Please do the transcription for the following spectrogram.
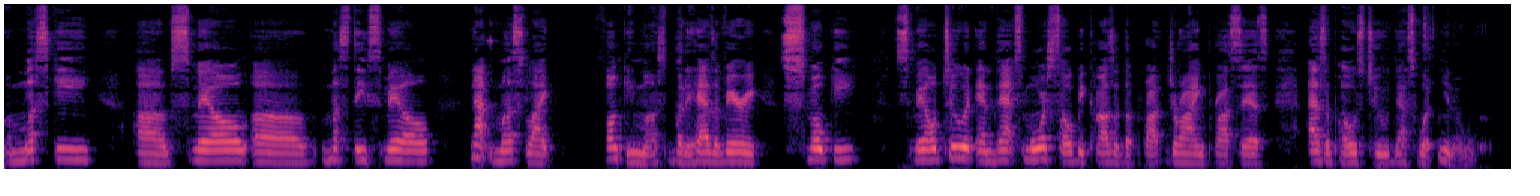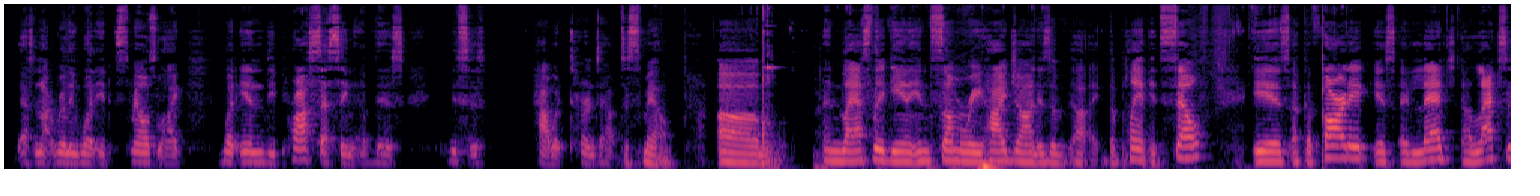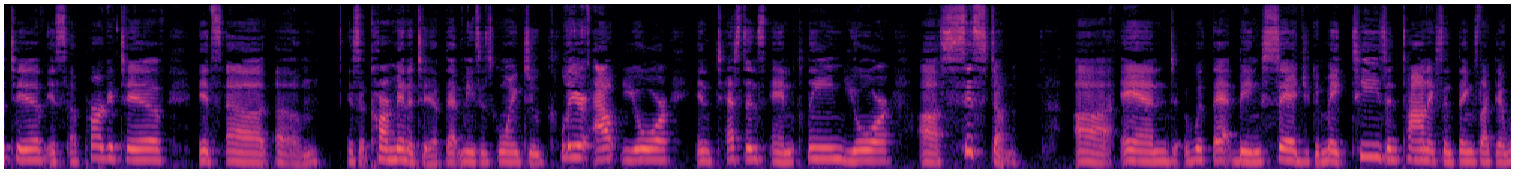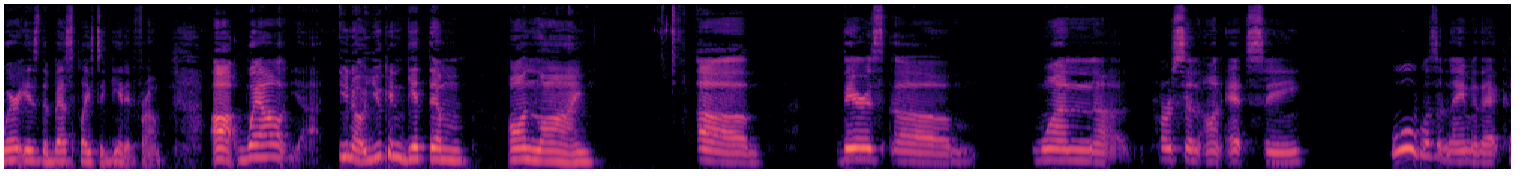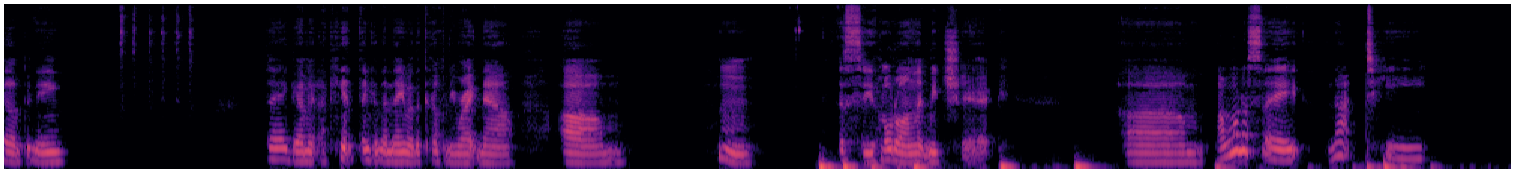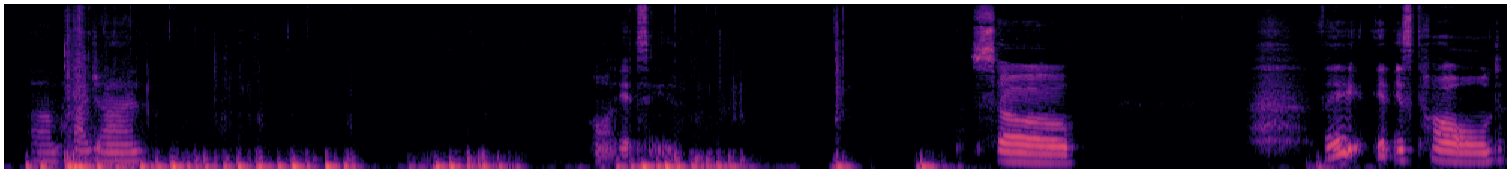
musky uh, smell, of, musty smell, not must like funky must, but it has a very smoky smell to it, and that's more so because of the pro- drying process, as opposed to that's what you know. That's not really what it smells like, but in the processing of this, this is how it turns out to smell. Um, and lastly, again, in summary, High John is a uh, the plant itself is a cathartic, it's a, a laxative, it's a purgative, it's a um, is a carminative. That means it's going to clear out your intestines and clean your uh, system. Uh, and with that being said, you can make teas and tonics and things like that. Where is the best place to get it from? Uh, well, you know, you can get them online. Um, there's um, one uh, person on Etsy. Ooh, what's the name of that company? Daggum I can't think of the name of the company right now. Um, hmm. Let's see. Hold on. Let me check. Um, I want to say not T. Um, hi, John. On Etsy. So they it is called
